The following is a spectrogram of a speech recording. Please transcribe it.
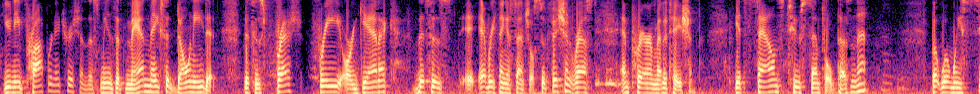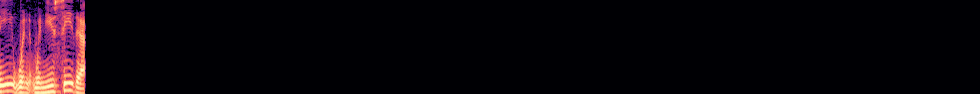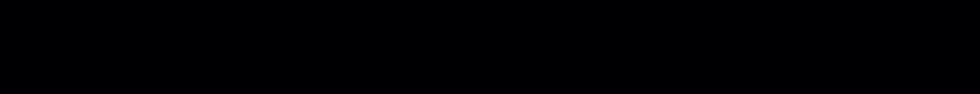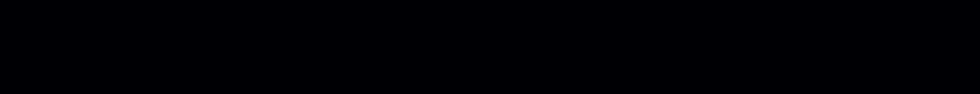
You need proper nutrition. This means if man makes it, don't eat it. This is fresh, free, organic. This is everything essential. Sufficient rest and prayer and meditation. It sounds too simple, doesn't it? But when we see when when you see that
